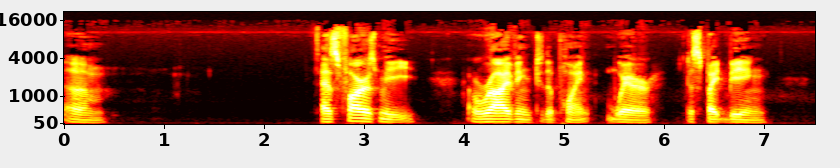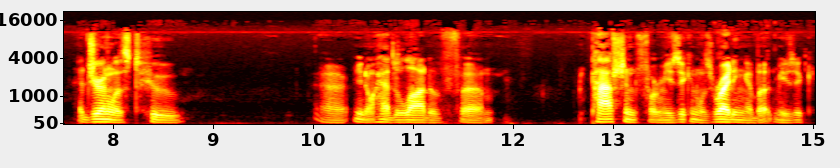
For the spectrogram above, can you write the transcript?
Um, as far as me arriving to the point where, despite being a journalist who, uh, you know, had a lot of um, passion for music and was writing about music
